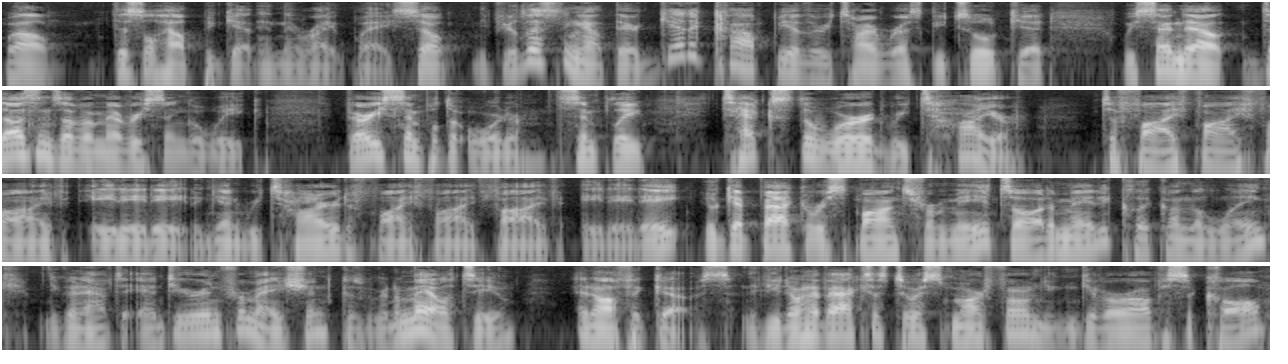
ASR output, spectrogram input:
Well, this will help you get in the right way. So if you're listening out there, get a copy of the Retirement Rescue Toolkit. We send out dozens of them every single week. Very simple to order. Simply text the word retire to 555 888. Again, retire to 555 888. You'll get back a response from me. It's automated. Click on the link. You're going to have to enter your information because we're going to mail it to you. And off it goes. If you don't have access to a smartphone, you can give our office a call,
